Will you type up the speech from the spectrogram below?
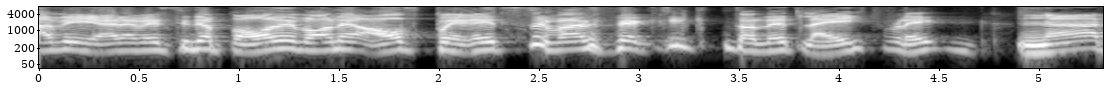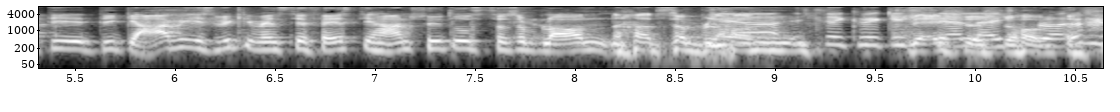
Harvey, Alter, wenn du in der Badewanne aufbrätst, wer kriegt denn da nicht leicht Flecken? Na, die, die Gabi ist wirklich, wenn du dir fest die Hand schüttelst, hat so einen blauen, hat so einen blauen Ja, ich krieg wirklich sehr leicht blaue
